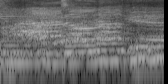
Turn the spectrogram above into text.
I don't love you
